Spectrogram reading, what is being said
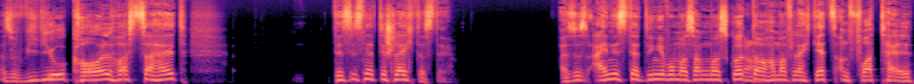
Also Videocall heißt es halt. Das ist nicht das Schlechteste. Also es ist eines der Dinge, wo man sagen muss, gut, Klar. da haben wir vielleicht jetzt einen Vorteil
